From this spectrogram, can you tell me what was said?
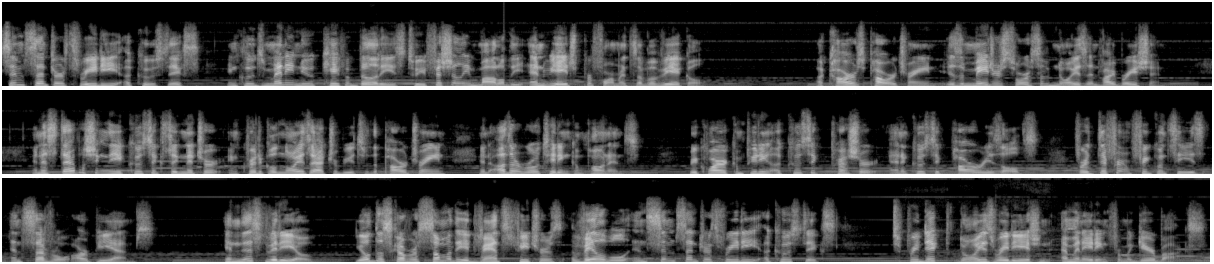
SimCenter 3D Acoustics includes many new capabilities to efficiently model the NVH performance of a vehicle. A car's powertrain is a major source of noise and vibration, and establishing the acoustic signature and critical noise attributes of the powertrain and other rotating components require computing acoustic pressure and acoustic power results for different frequencies and several RPMs. In this video, you'll discover some of the advanced features available in SimCenter 3D Acoustics to predict noise radiation emanating from a gearbox.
